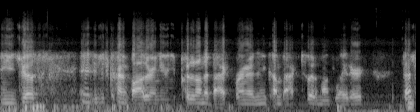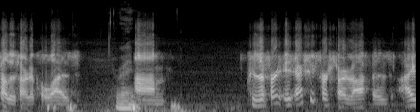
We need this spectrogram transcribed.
and you just and it's just kind of bothering you. You put it on the back burner, then you come back to it a month later. That's how this article was. Right. Um, because the first, it actually first started off as I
